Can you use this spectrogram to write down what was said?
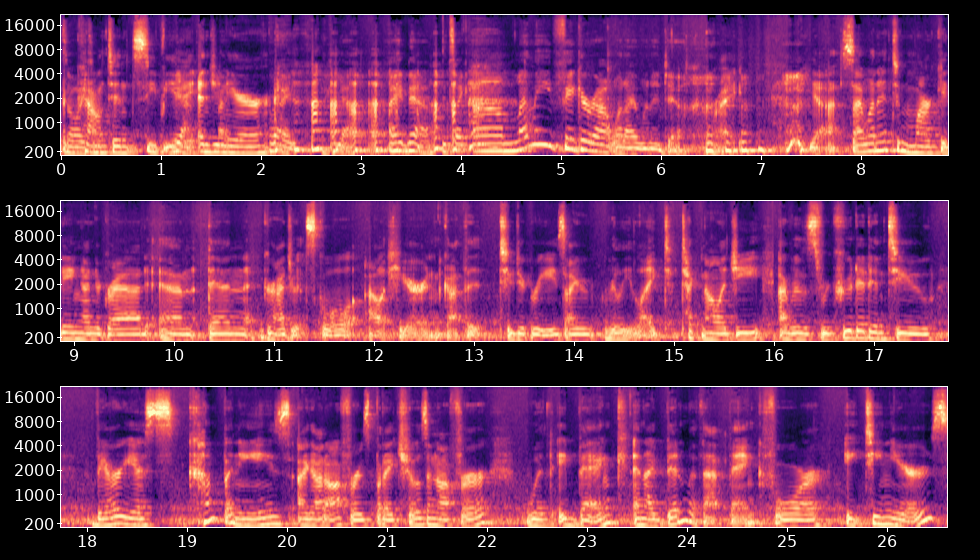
was always accountant, CPA, Yeah, engineer. Right. right. Yeah. I know. It's like, um, let me figure out what I want to do. right. Yeah. So I went into marketing undergrad and then graduate school out here and got the two degrees. I really liked technology. I was recruited into various companies. I got offers, but I chose an offer with a bank, and I've been with that bank for 18 years.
